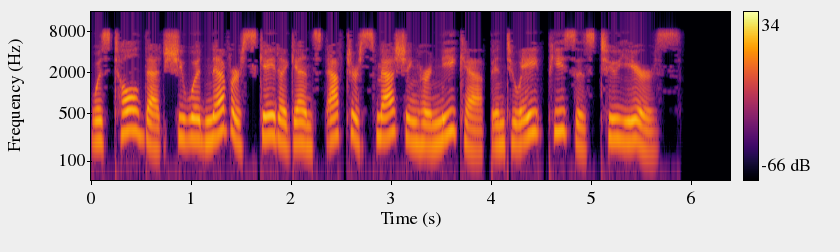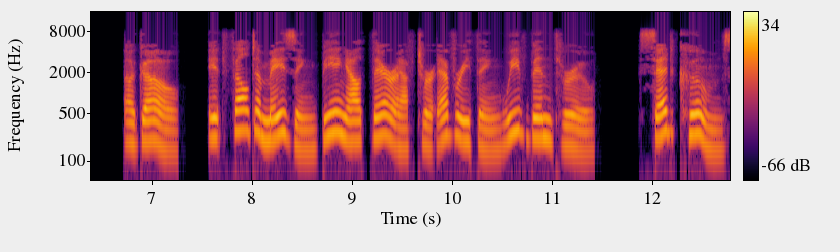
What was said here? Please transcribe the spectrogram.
was told that she would never skate against after smashing her kneecap into eight pieces two years ago. It felt amazing being out there after everything we've been through, said Coomes.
